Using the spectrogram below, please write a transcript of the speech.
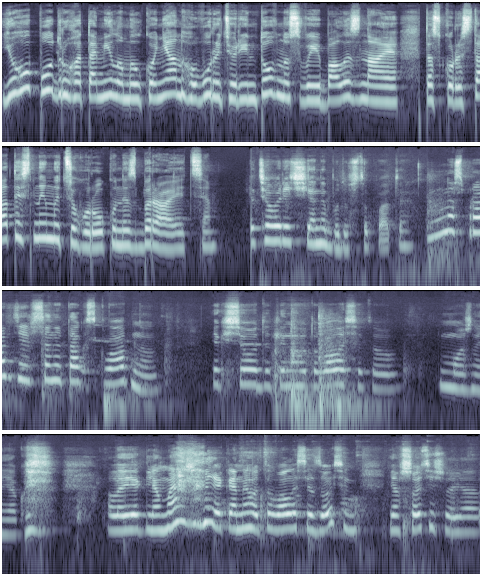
Його подруга Таміла Милконян говорить, орієнтовно свої бали знає, та скористатись ними цього року не збирається. Цьогоріч я не буду вступати. Ну, насправді все не так складно. Якщо дитина готувалася, то можна якось. Але як для мене, яка не готувалася зовсім, я в шоці, що я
